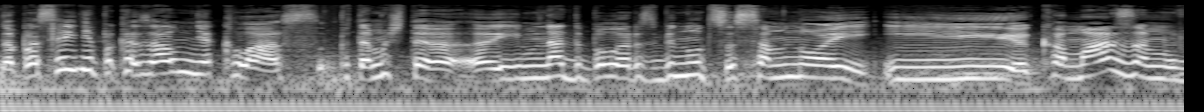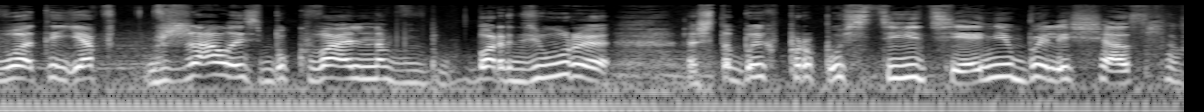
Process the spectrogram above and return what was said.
Но последний показал мне класс, потому что э, им надо было разбинуться со мной и КАМАЗом, вот, и я вжалась буквально в бордюры, чтобы их пропустить, и они были счастливы.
